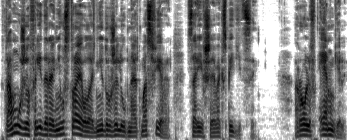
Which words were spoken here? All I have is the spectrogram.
К тому же Фридера не устраивала недружелюбная атмосфера, царившая в экспедиции. Рольф Энгель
